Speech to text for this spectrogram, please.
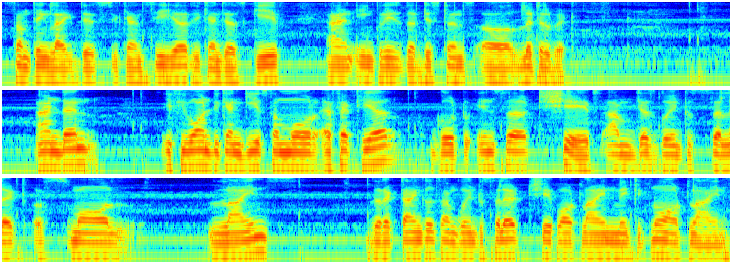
something like this. You can see here you can just give and increase the distance a little bit and then if you want you can give some more effect here. Go to insert shapes. I'm just going to select a small lines. The rectangles I'm going to select shape outline make it no outline.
